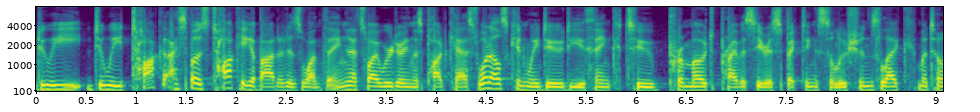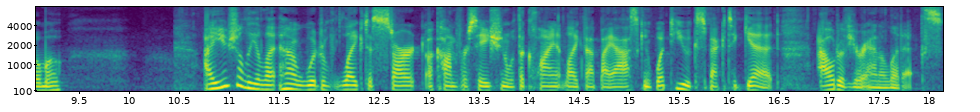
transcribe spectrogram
Do we do we talk? I suppose talking about it is one thing. That's why we're doing this podcast. What else can we do? Do you think to promote privacy respecting solutions like Matomo? I usually li- uh, would like to start a conversation with a client like that by asking, what do you expect to get out of your analytics?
